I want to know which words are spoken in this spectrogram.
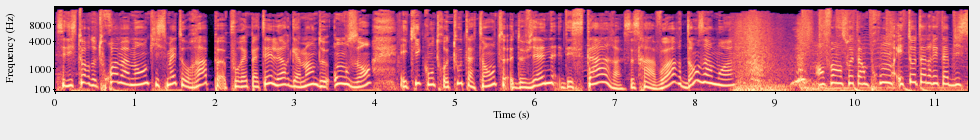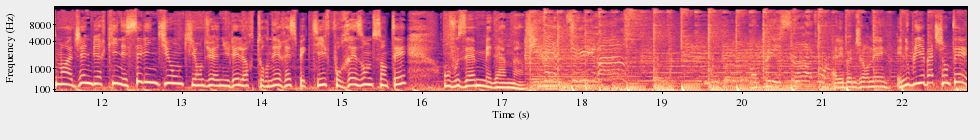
C'est l'histoire de trois mamans qui se mettent au rap pour épater leur gamin de 11 ans et qui, contre toute attente, deviennent des stars. Ce sera à voir dans un mois. Enfin, on souhaite un prompt et total rétablissement à Jane Birkin et Céline Dion qui ont dû annuler leurs tournées respectives pour raison de santé. On vous aime, mesdames. Allez, bonne journée. Et n'oubliez pas de chanter.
